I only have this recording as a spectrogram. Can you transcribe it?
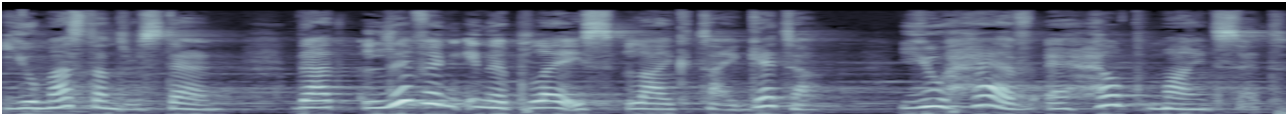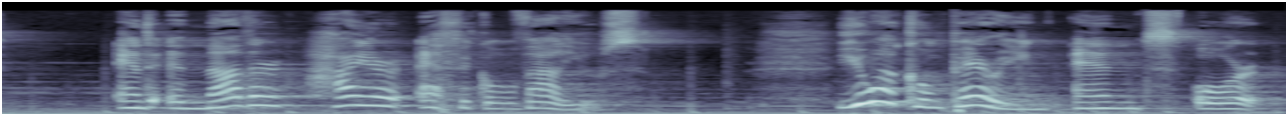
you must understand that living in a place like Taygeta, you have a help mindset and another higher ethical values you are comparing and or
